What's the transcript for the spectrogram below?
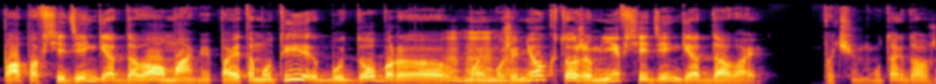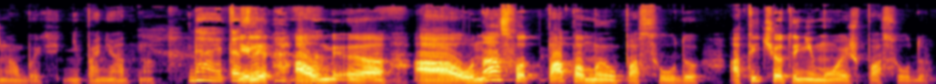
папа все деньги отдавал маме, поэтому ты, будь добр, Мгм, мой муженек, тоже мне все деньги отдавай. Почему так должно быть? Непонятно. Да, это Или, а, у, э, а у нас вот папа мыл посуду, а ты что-то не моешь посуду.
